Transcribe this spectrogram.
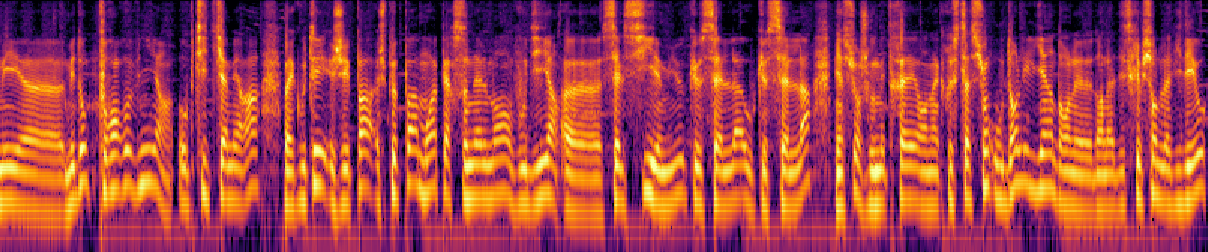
Mais, euh, mais donc pour en revenir aux petites caméras, bah écoutez, j'ai pas, je peux pas moi personnellement vous dire euh, celle-ci est mieux que celle-là ou que celle-là. Bien sûr, je vous mettrai en incrustation ou dans les liens dans, le, dans la description de la vidéo.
